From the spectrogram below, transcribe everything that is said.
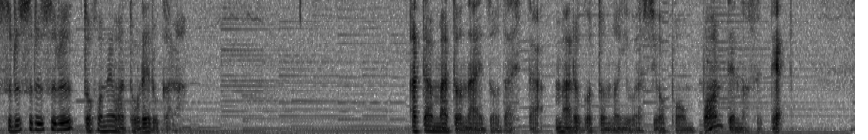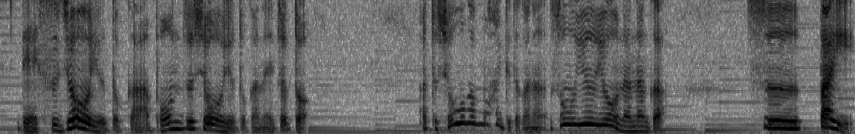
スルスルスルっと骨は取れるから。頭と内臓を出した丸ごとのイワシをポンポンってのせて。で酢醤油とかポン酢醤油とかねちょっとあと生姜も入ってたかな。そういうようななんか酸っぱい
